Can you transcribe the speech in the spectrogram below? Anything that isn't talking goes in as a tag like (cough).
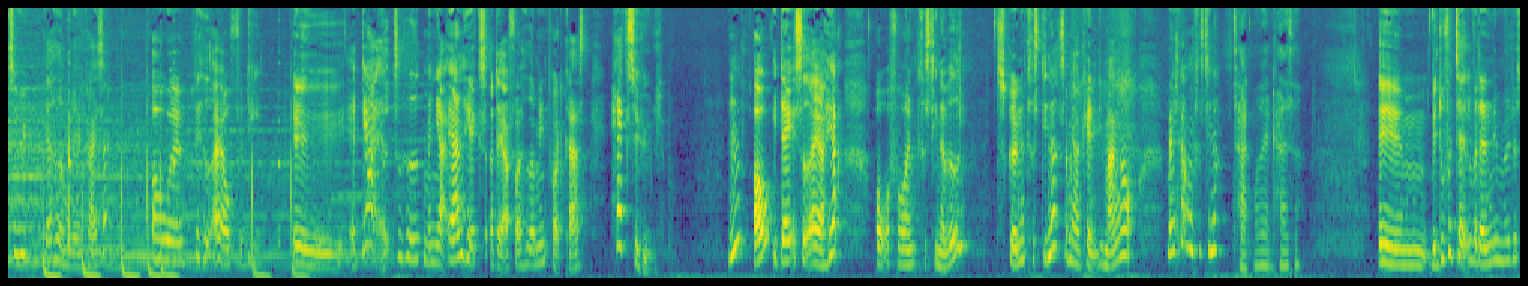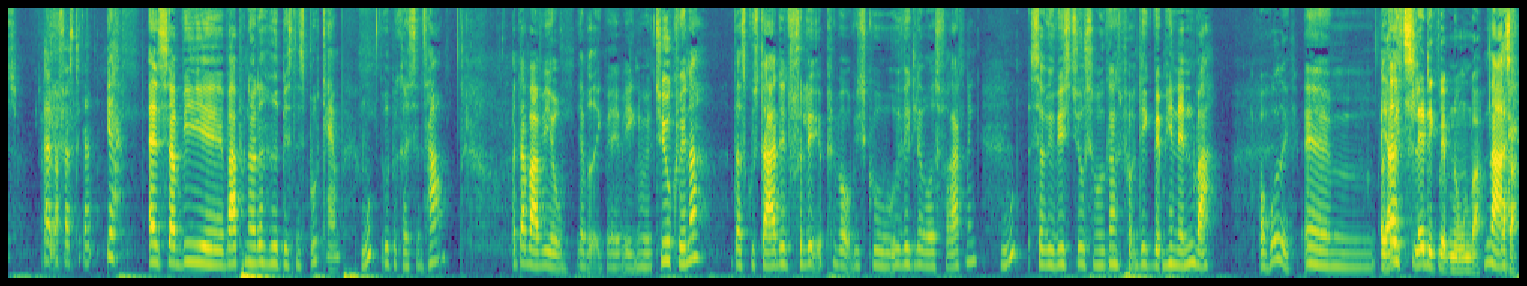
Heksehy. Jeg hedder Maria Kaiser, og øh, det hedder jeg jo, fordi øh, at det har altid heddet, men jeg er en heks, og derfor hedder min podcast Heksehyl. Mm, og i dag sidder jeg her over foran Christina Vedel, skønne Christina, som jeg har kendt i mange år. Velkommen, Christina. Tak, Maria Kaiser. Øh, vil du fortælle, hvordan vi mødtes allerførste gang? Ja, altså vi øh, var på noget, der hed Business Bootcamp mm. ude på Christianshavn. Og der var vi jo, jeg ved ikke hvad egentlig, 20 kvinder, der skulle starte et forløb, hvor vi skulle udvikle vores forretning. Mm. Så vi vidste jo som udgangspunkt ikke, hvem hinanden var. Overhovedet ikke. Øhm, og, og jeg der, vidste slet ikke, hvem nogen var. Nej, altså.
